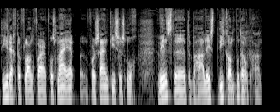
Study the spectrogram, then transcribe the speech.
die rechterflank waar volgens mij voor zijn kiezers nog winst te behalen is, die kant moet hij opgaan.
